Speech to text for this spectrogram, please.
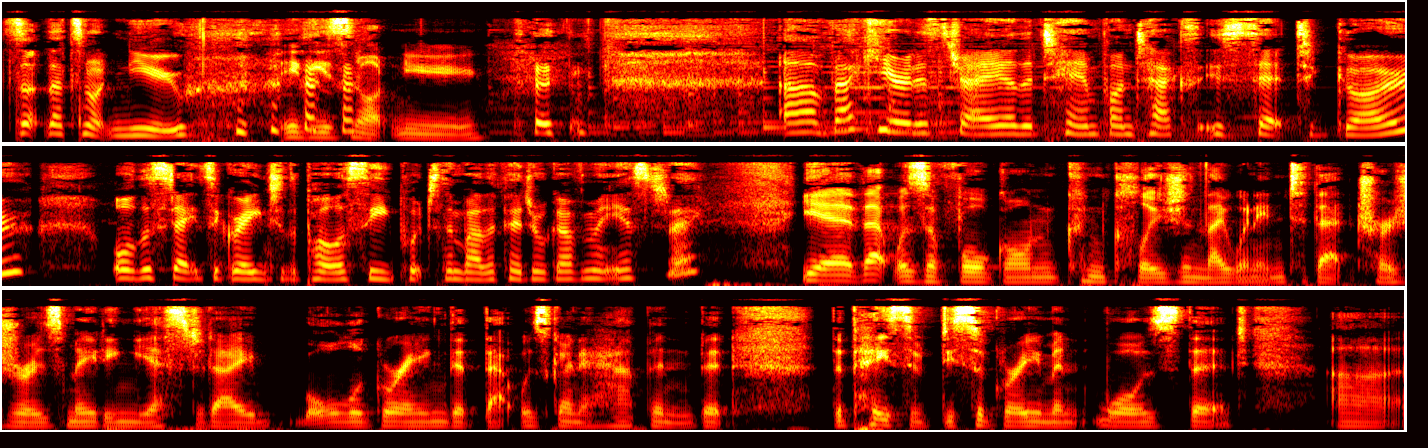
it's not, that's not new. It is not new. Uh, back here in Australia, the tampon tax is set to go. All the states agreeing to the policy put to them by the federal government yesterday. Yeah, that was a foregone conclusion. They went into that Treasurers meeting yesterday, all agreeing that that was going to happen. But the piece of disagreement was that uh,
